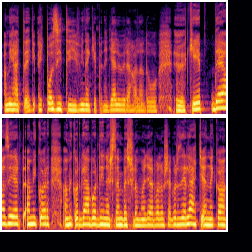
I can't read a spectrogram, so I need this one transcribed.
ami hát egy, egy pozitív, mindenképpen egy előrehaladó kép, de azért, amikor, amikor Gábor Dénes szembesül a magyar valósággal, azért látja ennek a,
